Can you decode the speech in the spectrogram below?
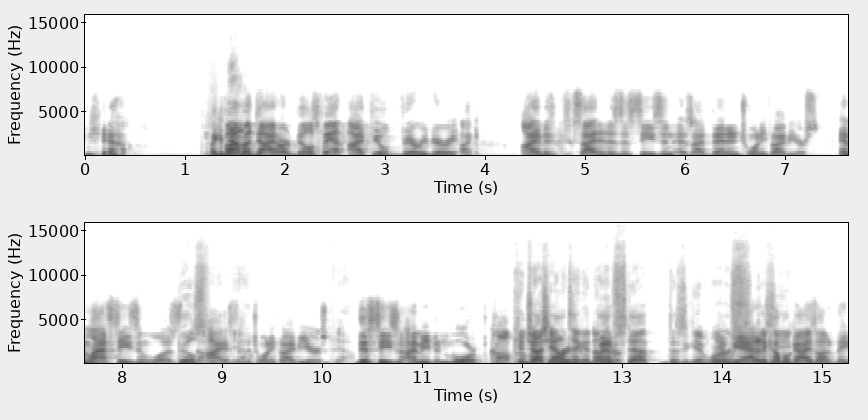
Yeah. Like if Now- I'm a diehard Bills fan, I feel very, very like I am as excited as this season as I've been in 25 years. And last season was Bills the fan, highest yeah. in the 25 years. Yeah. This season, I'm even more confident. Can Josh like, Allen take another better. step? Does it get worse? Yeah, we added a couple he- guys on. They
